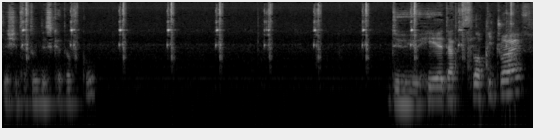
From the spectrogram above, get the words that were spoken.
Slyšíte tu disketovku? Do you hear that floppy drive?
